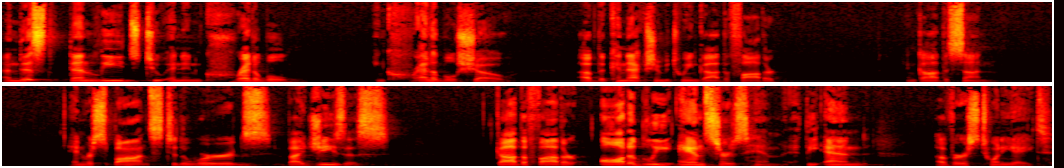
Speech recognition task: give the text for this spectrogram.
And this then leads to an incredible, incredible show of the connection between God the Father and God the Son. In response to the words by Jesus, God the Father audibly answers him at the end of verse 28,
